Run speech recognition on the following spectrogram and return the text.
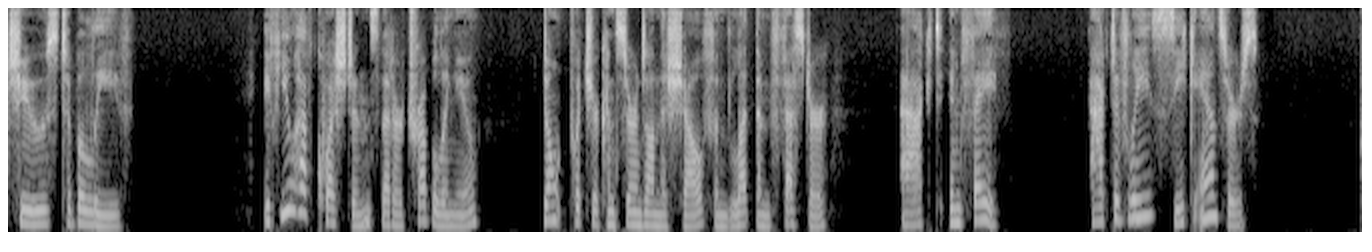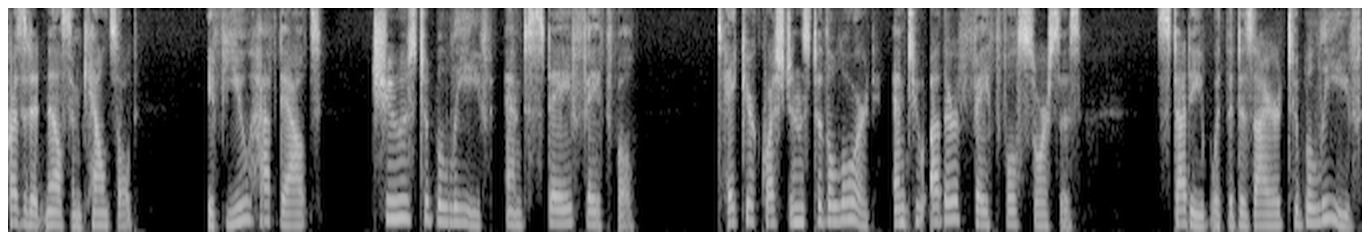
Choose to believe. If you have questions that are troubling you, don't put your concerns on the shelf and let them fester. Act in faith. Actively seek answers. President Nelson counseled If you have doubts, choose to believe and stay faithful. Take your questions to the Lord and to other faithful sources. Study with the desire to believe.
